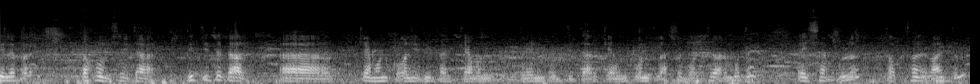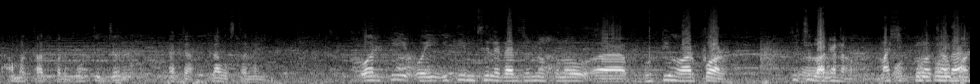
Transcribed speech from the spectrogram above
দিলে পারে তখন সেটা দ্বিতীয়তে তার কেমন কোয়ালিটি তার কেমন ব্রেন বুদ্ধি তার কেমন কোন ক্লাসে ভর্তি হওয়ার মতো এই সবগুলো তথ্যের মাধ্যমে আমরা তারপরে ভর্তির জন্য একটা ব্যবস্থা নেই। ওর কি ওই ইতিম ছেলেটার জন্য কোনো ভর্তি হওয়ার পর কিছু লাগে না। মাসিক কোনো চাঁদা?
